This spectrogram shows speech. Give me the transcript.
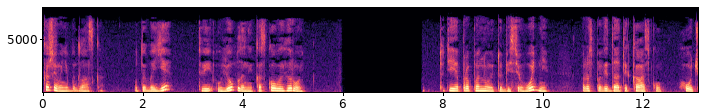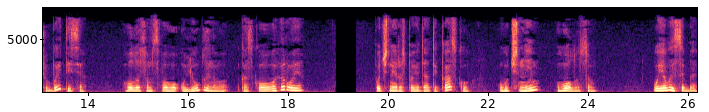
Скажи мені, будь ласка, у тебе є твій улюблений казковий герой? Тоді я пропоную тобі сьогодні розповідати казку Хочу битися голосом свого улюбленого казкового героя. Почни розповідати казку гучним голосом. Уяви себе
